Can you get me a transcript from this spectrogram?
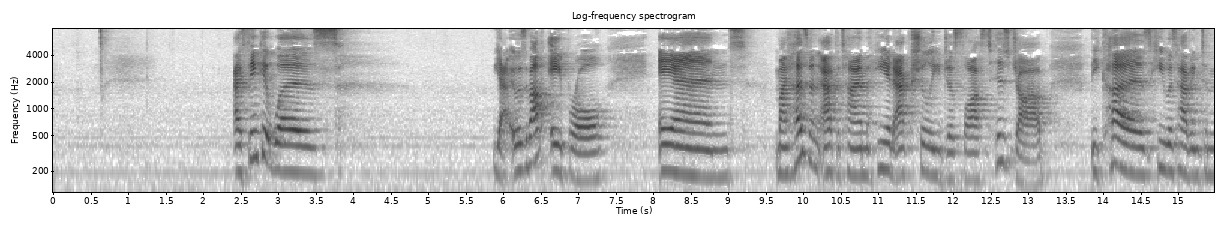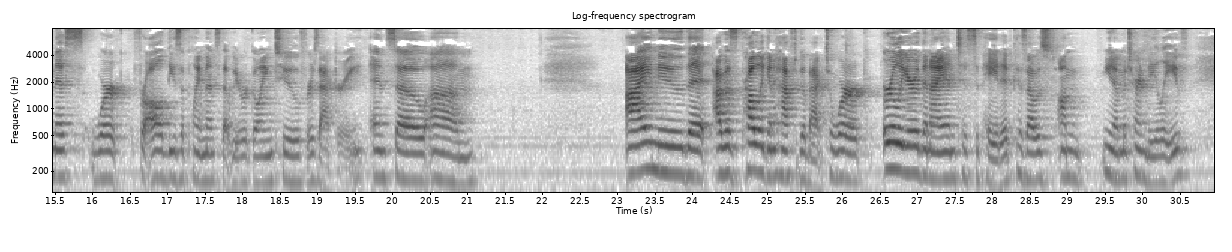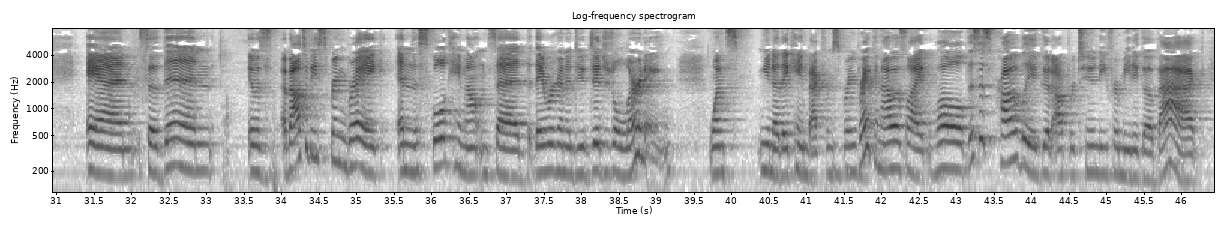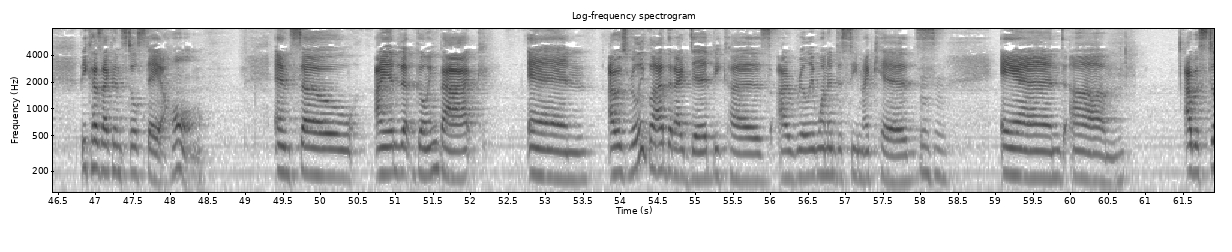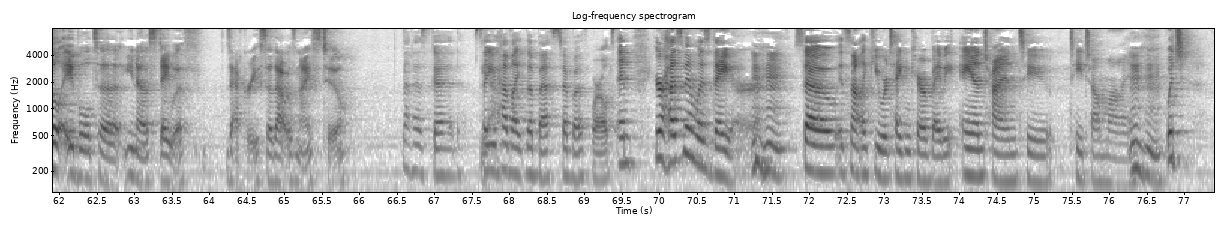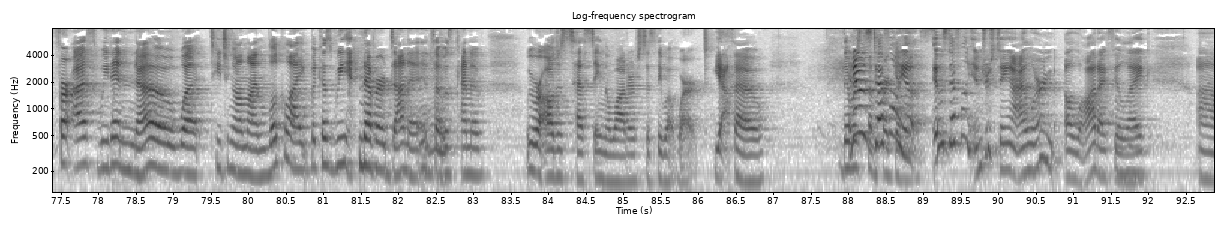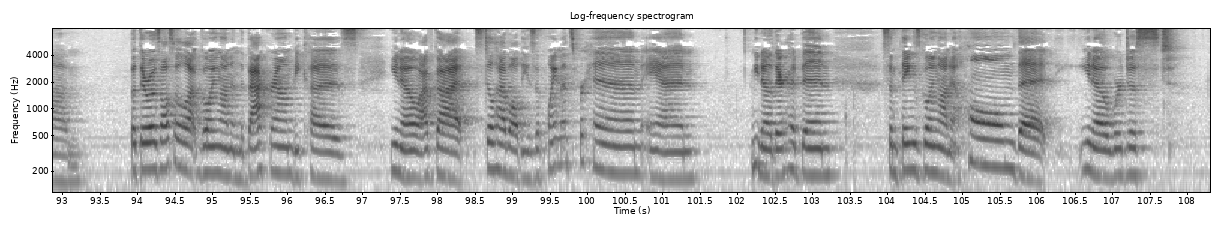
I think it was, yeah, it was about April, and my husband at the time he had actually just lost his job because he was having to miss work for all of these appointments that we were going to for Zachary. And so um, I knew that I was probably going to have to go back to work earlier than I anticipated because I was on, you know, maternity leave. And so then it was about to be spring break, and the school came out and said that they were going to do digital learning once you know they came back from spring break and i was like well this is probably a good opportunity for me to go back because i can still stay at home and so i ended up going back and i was really glad that i did because i really wanted to see my kids and um, i was still able to you know stay with zachary so that was nice too That is good. So you had like the best of both worlds. And your husband was there. Mm-hmm. So it's not like you were taking care of baby and trying to teach online. Mm-hmm. Which for us, we didn't know what teaching online looked like because we had never done it. And so it Mm-hmm. was kind of, we were all just testing the waters to see what worked. Yeah. So there was, it was definitely forgiveness. it was definitely interesting. I learned a lot. I feel like, um, but there was also a lot going on in the background because you know I've got still have all these appointments for him, and you know there had been some things going on at home that you know were just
